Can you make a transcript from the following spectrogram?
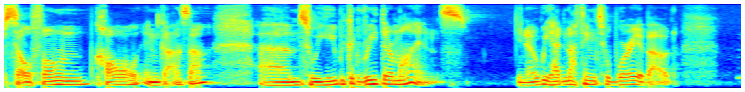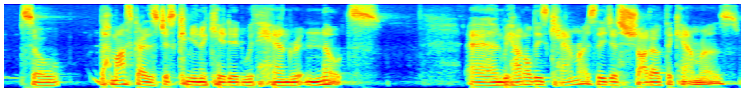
cell phone call in Gaza. Um, so we, we could read their minds. You know, we had nothing to worry about. So the Hamas guys just communicated with handwritten notes and we had all these cameras. They just shot out the cameras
